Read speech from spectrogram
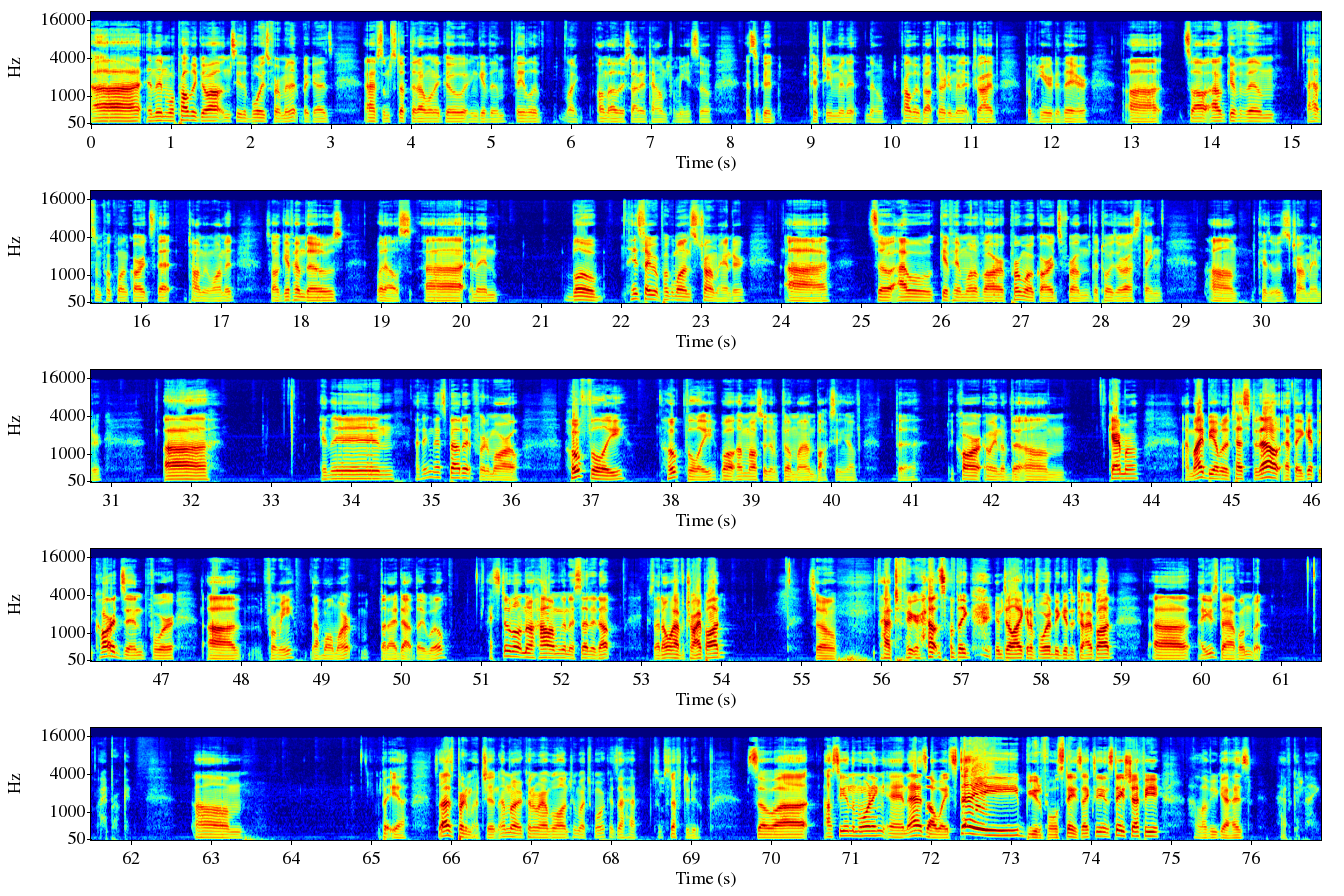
Uh, and then we'll probably go out and see the boys for a minute because I have some stuff that I want to go and give them. They live like on the other side of town for me, so that's a good 15 minute, no, probably about 30 minute drive from here to there. Uh, so I'll, I'll give them, I have some Pokemon cards that Tommy wanted, so I'll give him those. What else? Uh, and then Blow, his favorite Pokemon is Charmander. Uh, so I will give him one of our promo cards from the Toys R Us thing, um, because it was Charmander. Uh, and then I think that's about it for tomorrow. Hopefully, hopefully, well, I'm also gonna film my unboxing of the the car. I mean, of the um camera. I might be able to test it out if they get the cards in for uh for me at Walmart, but I doubt they will. I still don't know how I'm gonna set it up because I don't have a tripod. So I have to figure out something until I can afford to get a tripod. Uh, I used to have one, but I broke it. Um, but yeah, so that's pretty much it. I'm not going to ramble on too much more because I have some stuff to do. So uh, I'll see you in the morning, and as always, stay beautiful, stay sexy, and stay Chefie. I love you guys. Have a good night.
